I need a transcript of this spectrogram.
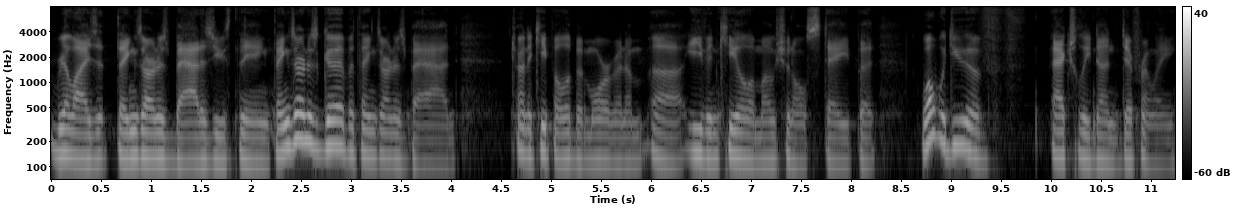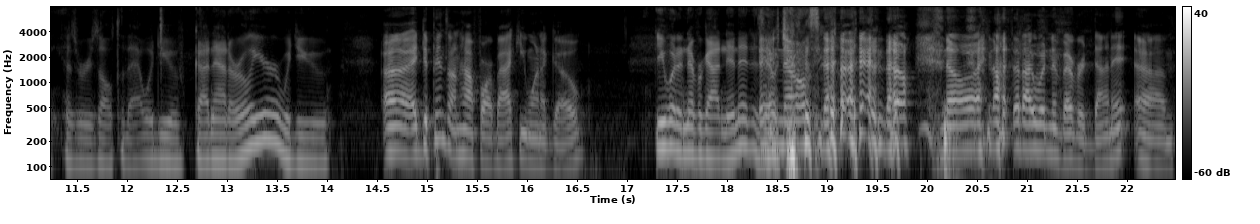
realize that things aren't as bad as you think. Things aren't as good, but things aren't as bad. Trying to keep a little bit more of an um, uh, even keel emotional state. But what would you have actually done differently as a result of that? Would you have gotten out earlier? Would you? Uh, it depends on how far back you want to go. You would have never gotten in it. Is no, no, no, no, not that I wouldn't have ever done it. Um,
